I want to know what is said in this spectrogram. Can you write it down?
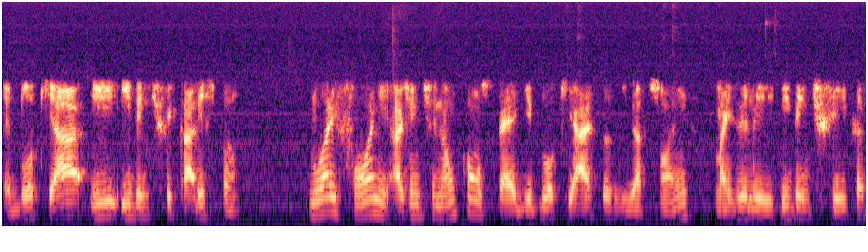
É bloquear e identificar spam. No iPhone, a gente não consegue bloquear essas ligações, mas ele identifica,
